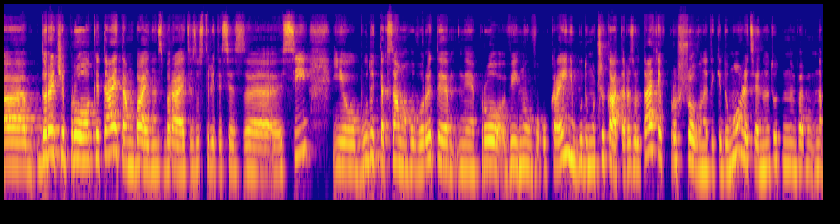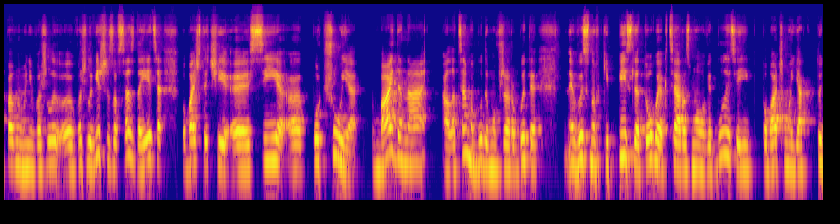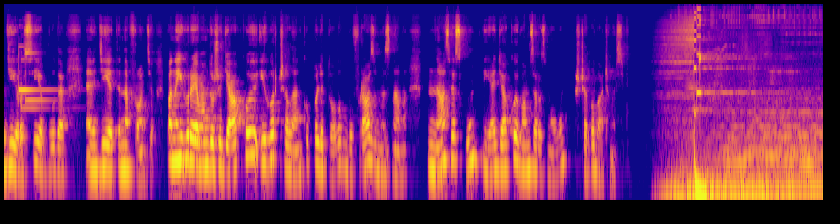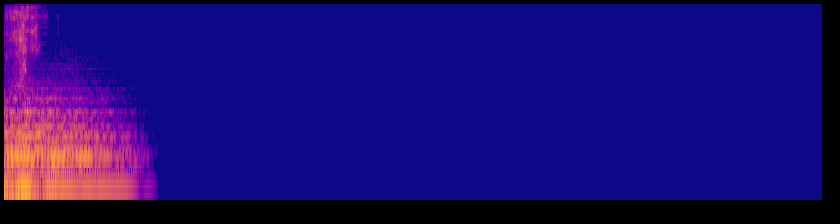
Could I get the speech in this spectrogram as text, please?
е, до речі, про Китай там Байден збирається зустрітися з е, Сі, і будуть так само говорити про війну в Україні. Будемо чекати результатів, про що вони таки домовляться. Ну і тут напев- напевно мені важли- важливіше за все здається побачити, чи Сі почує Байдена. Але це ми будемо вже робити е, висновки після того, як ця розмова відбудеться, і побачимо, як тоді Росія буде е, діяти на фронті. Пане Ігоре, я вам дуже дякую. Ігор Челенко, політолог, був разом із нами на зв'язку. Я дякую вам за розмову. Ще побачимось.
